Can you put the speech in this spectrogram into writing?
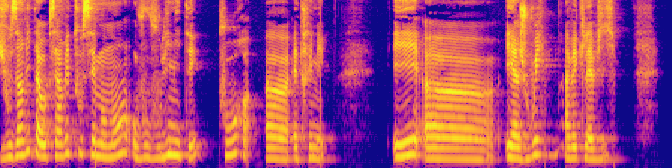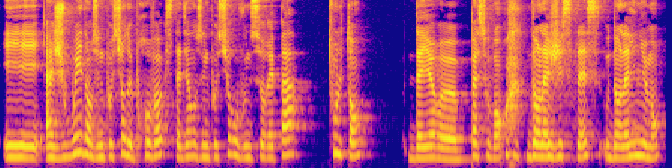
Je vous invite à observer tous ces moments où vous vous limitez pour euh, être aimé et, euh, et à jouer avec la vie et à jouer dans une posture de provoque, c'est-à-dire dans une posture où vous ne serez pas tout le temps, d'ailleurs pas souvent, dans la justesse ou dans l'alignement,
